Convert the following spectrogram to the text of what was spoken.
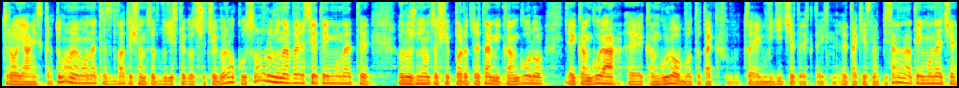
trojańska. Tu mamy monetę z 2023 roku. Są różne wersje tej monety, różniące się portretami kanguru, e, kangura, e, kanguro, bo to tak, to jak widzicie, tak, tak, jest napisane na tej monecie.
